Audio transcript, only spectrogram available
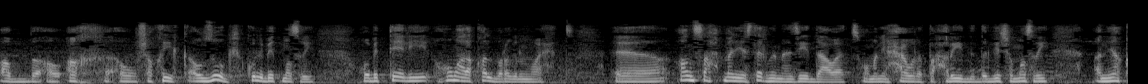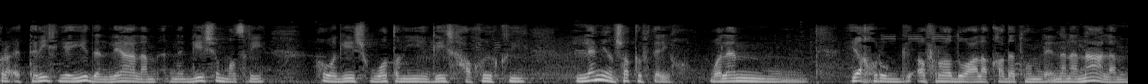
أب أو أخ أو شقيق أو زوج في كل بيت مصري. وبالتالي هم على قلب رجل واحد. أنصح من يستخدم هذه الدعوات ومن يحاول التحريض ضد الجيش المصري أن يقرأ التاريخ جيدا ليعلم أن الجيش المصري هو جيش وطني جيش حقيقي لم ينشق في تاريخه ولم يخرج أفراده على قادتهم لأننا نعلم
